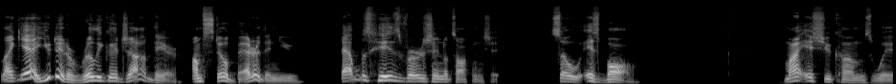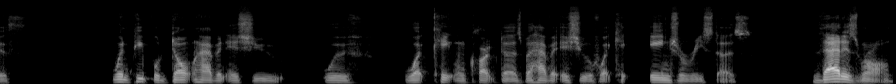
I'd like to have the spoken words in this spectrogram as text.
Like, yeah, you did a really good job there. I'm still better than you. That was his version of talking shit. So it's ball. My issue comes with when people don't have an issue with what Caitlin Clark does, but have an issue with what Angel Reese does. That is wrong.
